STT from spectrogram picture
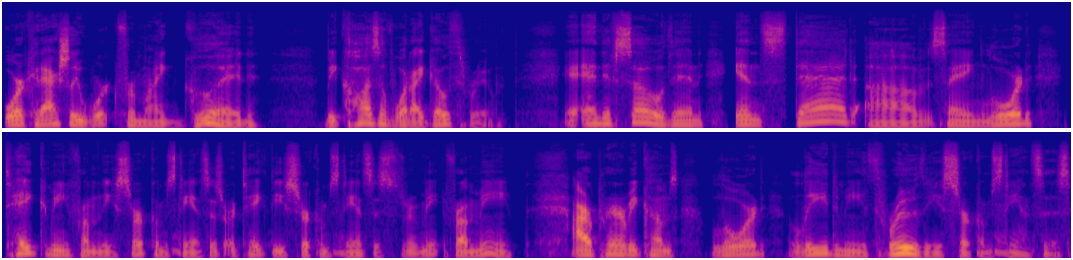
or could actually work for my good because of what I go through? And if so, then instead of saying, Lord, take me from these circumstances or take these circumstances through me from me, our prayer becomes, Lord, lead me through these circumstances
